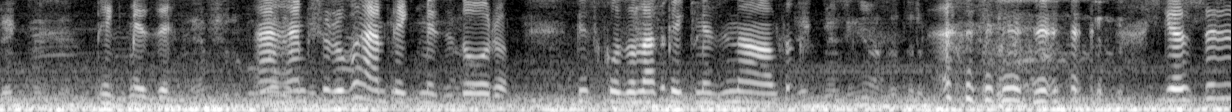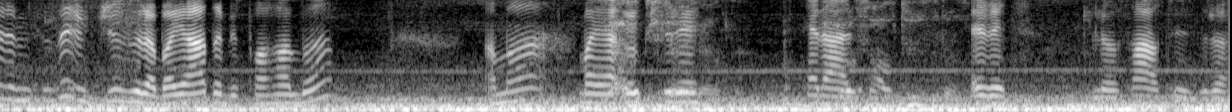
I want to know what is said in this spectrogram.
Pekmezi. pekmezi. Hem şurubu Ha, var, hem şurubu hem pekmezi doğru. Biz kozalak pekmezini aldık. Pekmezini anlatırım. Gösteririm size 300 lira. Bayağı da bir pahalı. Ama bayağı öksüre herhalde. herhalde. Kilosu 600 lira. Evet. Kilosu 600 lira.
